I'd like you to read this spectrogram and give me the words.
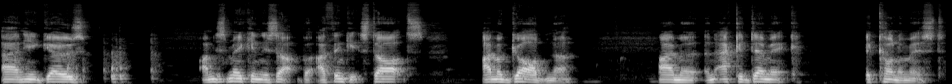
and he goes, I'm just making this up, but I think it starts I'm a gardener, I'm a, an academic economist,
